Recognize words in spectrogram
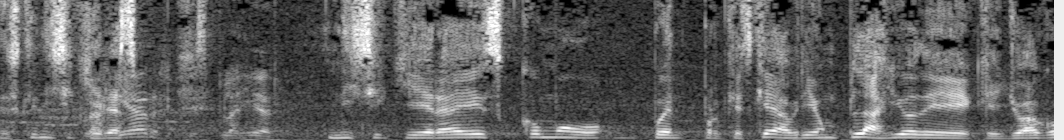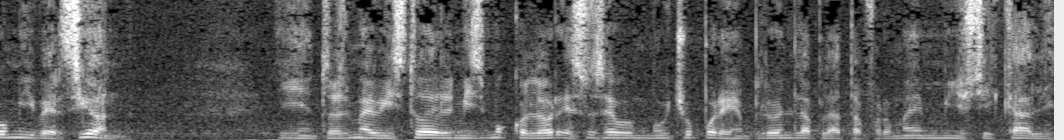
es que ni siquiera es, Plagiar, es plagiar. ni siquiera es como bueno porque es que habría un plagio de que yo hago mi versión y entonces me he visto del mismo color. Eso se ve mucho por ejemplo en la plataforma de Musicali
